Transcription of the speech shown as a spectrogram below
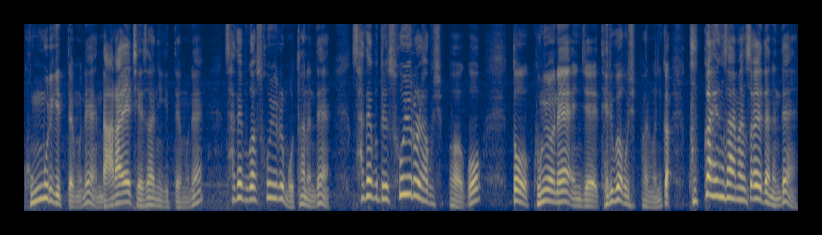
곡물이기 때문에 나라의 재산이기 때문에 사대부가 소유를 못 하는데 사대부들이 소유를 하고 싶어 하고 또 공연에 이제 데리고 가고 싶어 하는 거니까 국가 행사만 써야 되는데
